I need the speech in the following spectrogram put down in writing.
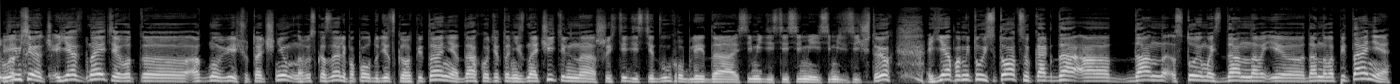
Вот- Семенович, я, знаете, вот э, одну вещь уточню. Вы сказали по поводу детского питания, да, хоть это незначительно, с 62 рублей до 77-74. Я пометую ситуацию, когда э, дан- стоимость данного, э, данного питания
